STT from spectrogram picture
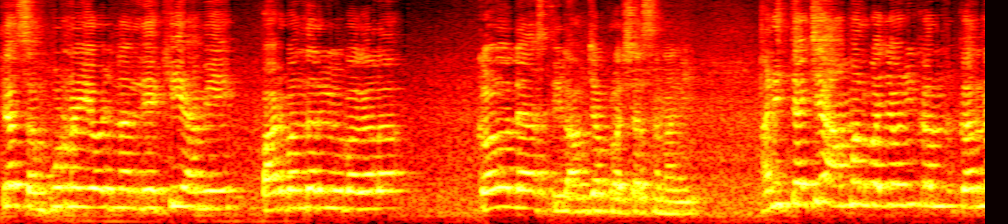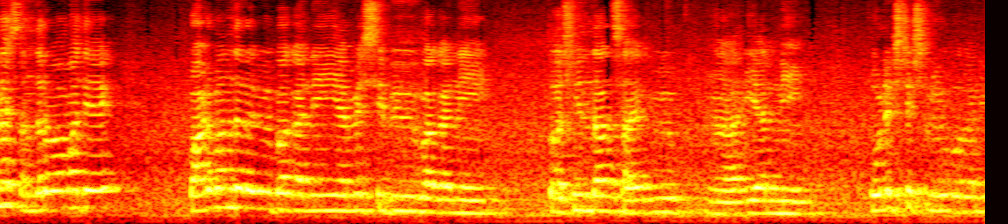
त्या संपूर्ण योजना लेखी आम्ही पाटबंधारे विभागाला कळवल्या असतील आमच्या प्रशासनाने. आणि त्याची अंमलबजावणी कर- करण्यासंदर्भामध्ये पाटबंधारे विभागाने एम एस सी बी विभागाने तहसीलदार साहेब यांनी पोलीस स्टेशन विभागाने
